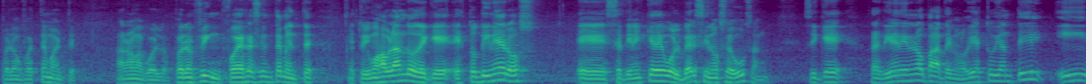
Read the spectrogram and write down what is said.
perdón, fue este martes, ahora no me acuerdo, pero en fin, fue recientemente, estuvimos hablando de que estos dineros eh, se tienen que devolver si no se usan. Así que retienen dinero para tecnología estudiantil y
